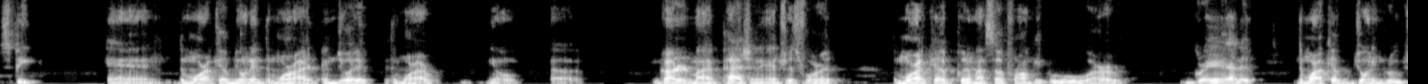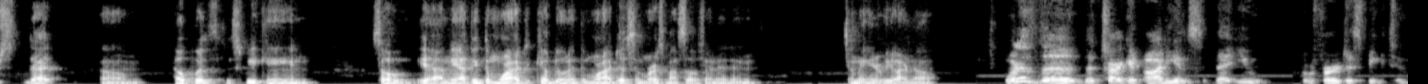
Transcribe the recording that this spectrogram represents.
speak. And the more I kept doing it, the more I enjoyed it, the more I, you know, uh, garnered my passion and interest for it. The more I kept putting myself around people who are great at it, the more I kept joining groups that um, help with speaking. And so, yeah, I mean, I think the more I kept doing it, the more I just immersed myself in it. And I mean, here we are now. What is the the target audience that you prefer to speak to?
